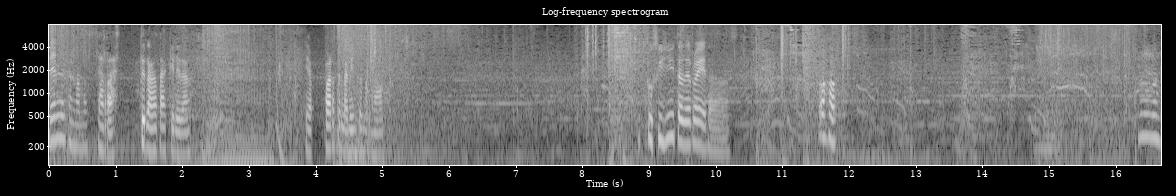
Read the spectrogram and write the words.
Miren esa mamá esa arrastrada que le da. Y aparte la viento normal. Tu sillita de ruedas. Ajá. No, no.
